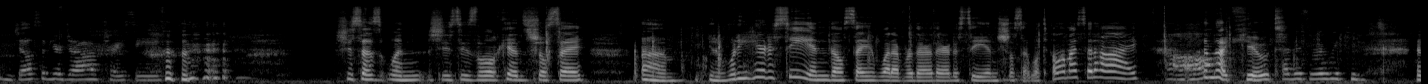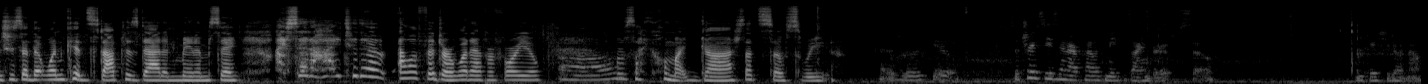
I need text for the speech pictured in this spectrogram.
I'm jealous of your job, Tracy. She says when she sees the little kids, she'll say, um, you know, what are you here to see? And they'll say whatever they're there to see. And she'll say, well, tell them I said hi. Isn't that cute? that is really cute. And she said that one kid stopped his dad and made him say, I said hi to the elephant or whatever for you. I was like, oh my gosh, that's so sweet. that is really cute. So Tracy's in our Plan With Me design group, so in case you don't know.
